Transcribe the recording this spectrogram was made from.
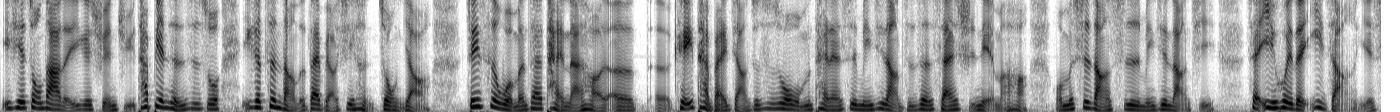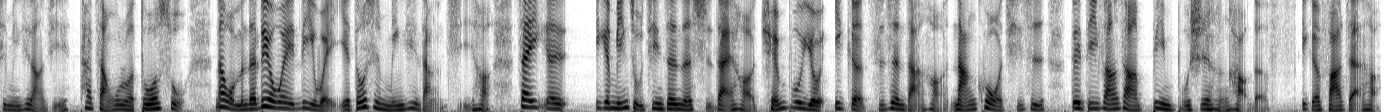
一些重大的一个选举，它变成是说一个政党的代表性很重要。这次我们在台南哈，呃呃，可以坦白讲，就是说我们台南是民进党执政三十年嘛哈，我们市长是民进党籍，在议会的议长也是民进党籍，他掌握了多数。那我们的六位立委也都是民进党籍哈，在一个。一个民主竞争的时代，哈，全部由一个执政党哈囊括，其实对地方上并不是很好的一个发展，哈。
